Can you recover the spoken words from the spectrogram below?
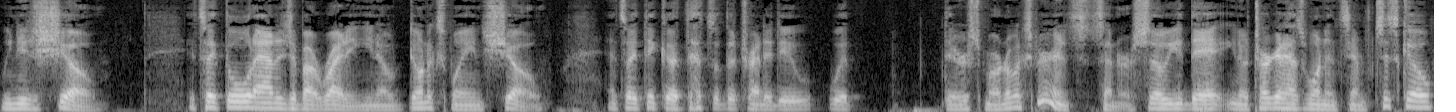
We need to show. It's like the old adage about writing, you know, don't explain, show. And so I think uh, that's what they're trying to do with their Smart Home Experience Center. So they, you know, Target has one in San Francisco.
